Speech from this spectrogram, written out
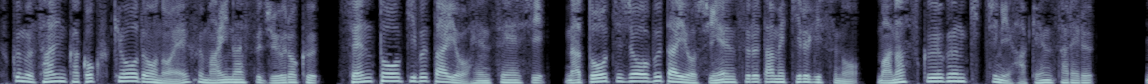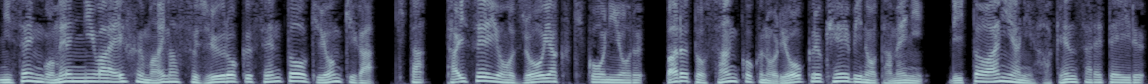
含む3カ国共同の F-16 戦闘機部隊を編成し、NATO 地上部隊を支援するためキルギスのマナス空軍基地に派遣される。2005年には F-16 戦闘機4機が北大西洋条約機構によるバルト3国の領空警備のためにリトアニアに派遣されている。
